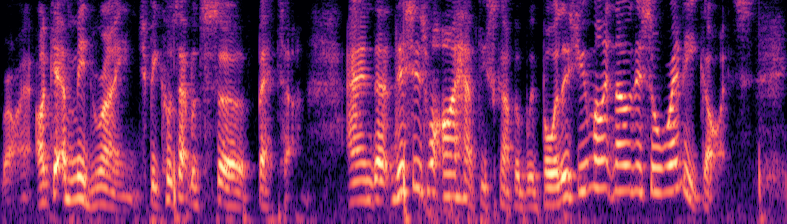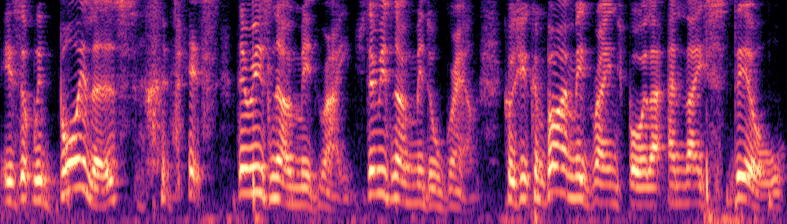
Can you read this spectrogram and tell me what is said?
right? I'd get a mid-range because that would serve better. And uh, this is what I have discovered with boilers. You might know this already, guys. Is that with boilers, there is no mid-range. There is no middle ground because you can buy a mid-range boiler and they still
